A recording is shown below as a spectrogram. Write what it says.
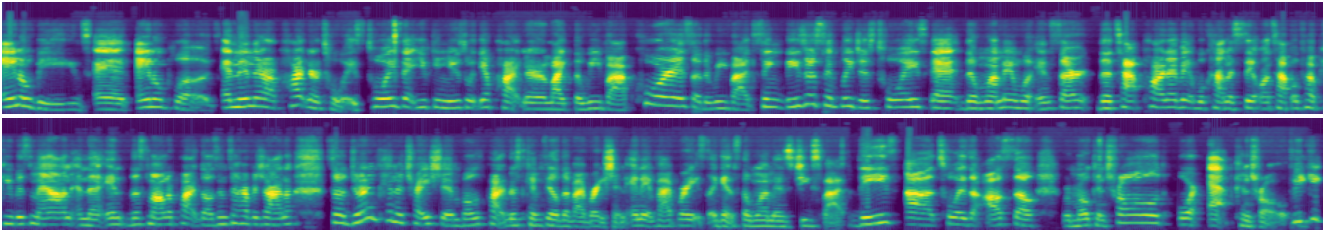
anal beads and anal plugs. And then there are partner toys, toys that you can use with your partner, like the We Vibe Chorus or the We Vibe Sync. These are simply just toys that the woman will insert the top part of it will kind of sit on top of her pubis mound, and the in, the smaller part goes into her vagina. So during penetration, both partners can feel the vibration, and it vibrates against the woman's G spot. These uh, toys are also remote controlled or app controlled. Speaking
